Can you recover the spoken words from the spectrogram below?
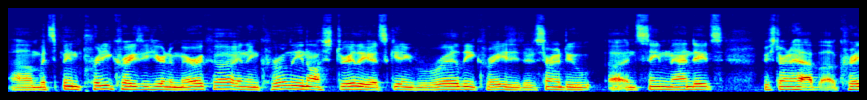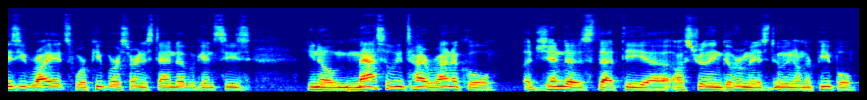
Um, it's been pretty crazy here in America, and then currently in Australia, it's getting really crazy. They're starting to do uh, insane mandates. They're starting to have uh, crazy riots where people are starting to stand up against these, you know, massively tyrannical agendas that the uh, Australian government is doing on their people.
